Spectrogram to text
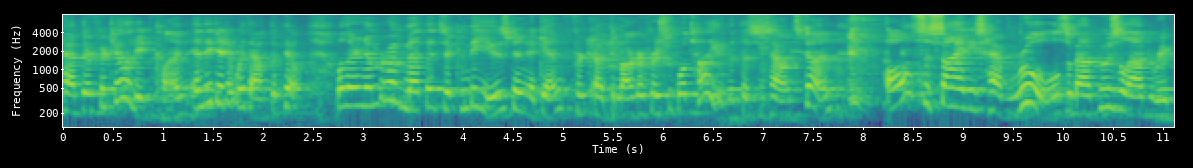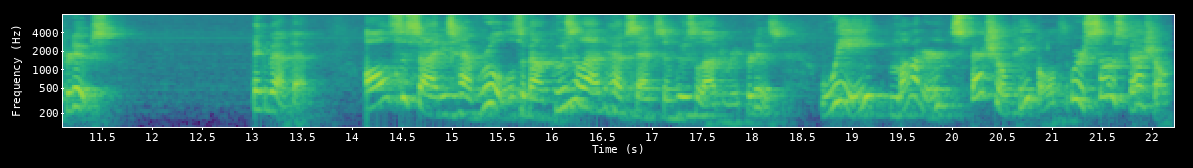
have their fertility decline, and they did it without the pill. Well, there are a number of methods that can be used, and again, for, uh, demographers will tell you that this is how it's done. All societies have rules about who's allowed to reproduce. Think about that. All societies have rules about who's allowed to have sex and who's allowed to reproduce. We, modern, special people, we're so special.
